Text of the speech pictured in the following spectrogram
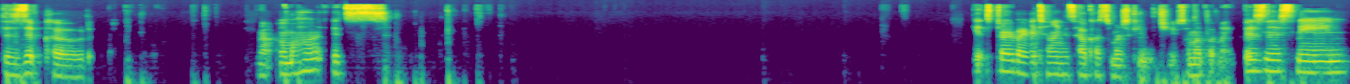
the zip code, not Omaha, it's get started by telling us how customers can reach you. So I'm gonna put my business name.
